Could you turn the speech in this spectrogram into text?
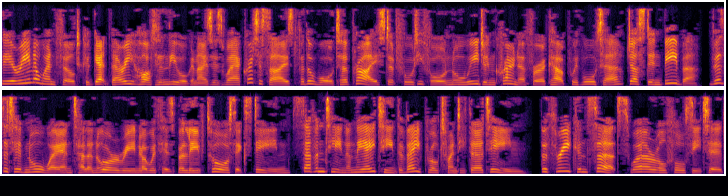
The arena when filled could get very hot and the organizers were criticized for the water priced at 44 Norwegian kroner for a cup with water. Justin Bieber visited Norway and Telenor Arena with his Believe Tour 16, 17 and 18 April 2013. The three concerts were all full-seated.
